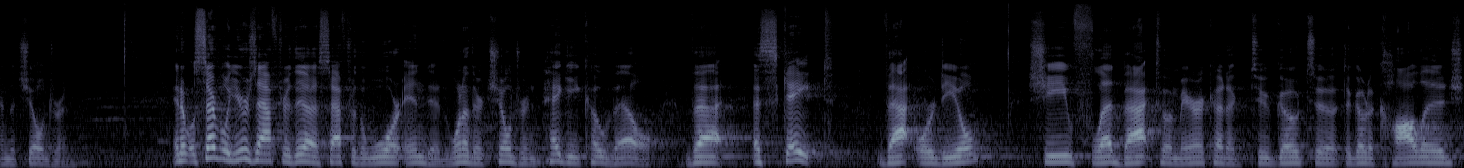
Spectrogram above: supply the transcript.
and the children. And it was several years after this, after the war ended, one of their children, Peggy Covell, that escaped that ordeal. She fled back to America to, to, go, to, to go to college,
